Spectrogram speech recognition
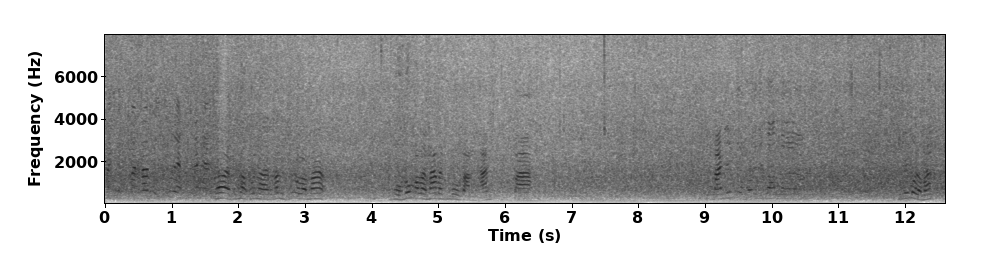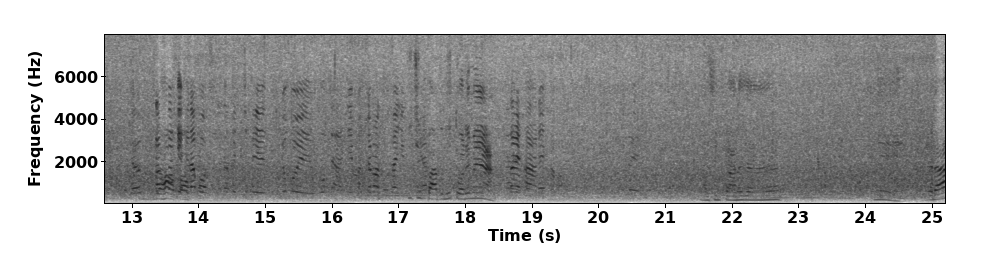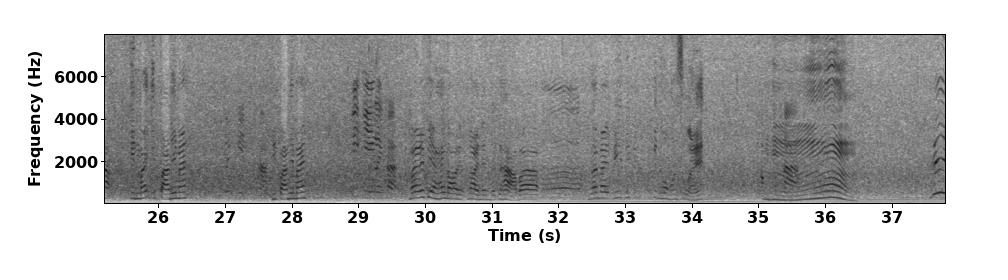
มันจะมันเข้าถึงเพื่อนนะคะใช่ผมบอกคุณนายข้าวหมูอร่อยมาก หมูนุ่มอร่อยมากเป็นหมูสามชั้นปลาร้านนี้ผมเลยที่ร้านเลยกินไม่หมดหรอมั้ง เดี๋ยวต้องต้องเก็บนะพอจะไปจะไปยกไปพวกจ่ายที่มันจะมาสนใจอยู่พี่ชิมปลาตัวนี้ตัวได้ไหมอะได้ค่ะได้ค่ะเลยเอาชิมปลานะจ๊ะนี่เดี๋ยวนะกินไหมกินปลานี่ไหมจะกินค่ะกินปลานี่ไหมพี่จริงเลยค่ะไม่ไม่เพียงให้หน่อยหน่อยหนึ่งเดี๋ยวจะหาว่าเออ ไม่ไม่พี่พี่พี่พี่เป็นห่วงคนสวยขอบคุณค่ะอื้อหือนี่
